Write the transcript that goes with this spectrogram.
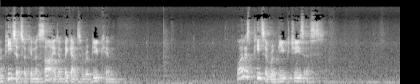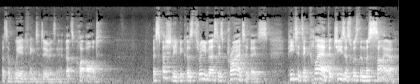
And Peter took him aside and began to rebuke him. Why does Peter rebuke Jesus? That's a weird thing to do, isn't it? That's quite odd. Especially because three verses prior to this, Peter declared that Jesus was the Messiah.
